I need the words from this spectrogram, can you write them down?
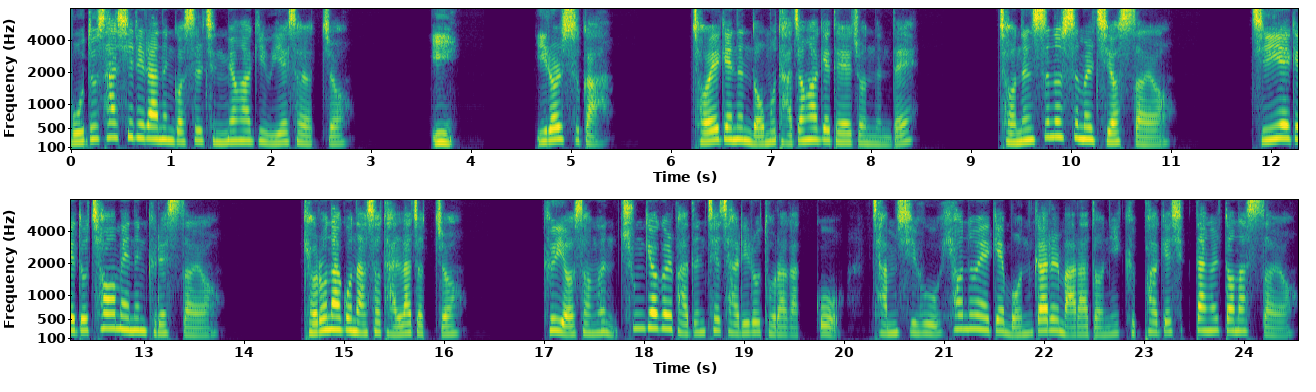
모두 사실이라는 것을 증명하기 위해서였죠. 2. 이럴 수가. 저에게는 너무 다정하게 대해줬는데 저는 쓴웃음을 지었어요. 지희에게도 처음에는 그랬어요. 결혼하고 나서 달라졌죠. 그 여성은 충격을 받은 채 자리로 돌아갔고 잠시 후 현우에게 뭔가를 말하더니 급하게 식당을 떠났어요.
